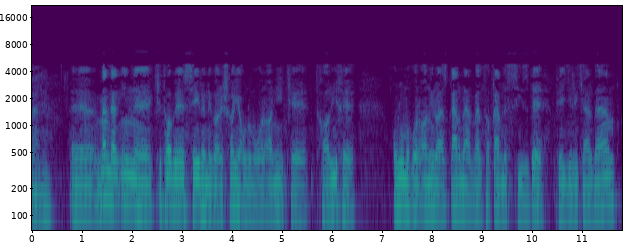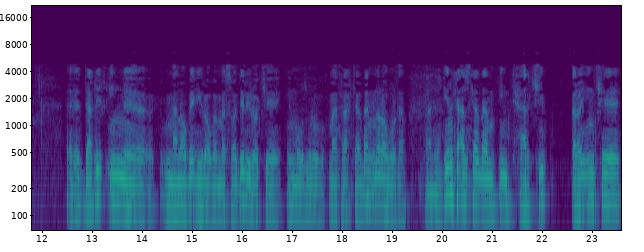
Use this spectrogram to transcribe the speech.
بله. من در این کتاب سیر نگارش های علوم قرآنی که تاریخ علوم قرآنی رو از قرن اول تا قرن سیزده پیگیری کردم دقیق این منابعی را و مصادری را که این موضوع رو مطرح کردن اینا را آوردم بله. اینو که از کردم این ترکیب برای اینکه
